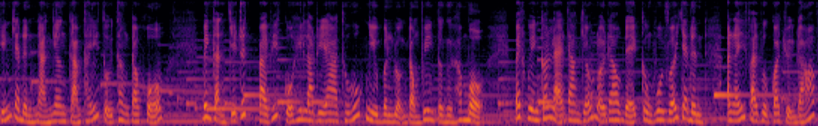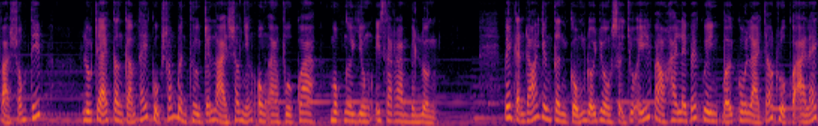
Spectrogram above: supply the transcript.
khiến gia đình nạn nhân cảm thấy tủi thân đau khổ. Bên cạnh chỉ trích, bài viết của Hilaria thu hút nhiều bình luận động viên từ người hâm mộ. Bedwin có lẽ đang giấu nỗi đau để cùng vui với gia đình. Anh ấy phải vượt qua chuyện đó và sống tiếp. Lũ trẻ cần cảm thấy cuộc sống bình thường trở lại sau những ồn ào vừa qua, một người dùng Instagram bình luận. Bên cạnh đó, dân tình cũng đổ dồn sự chú ý vào Hailey Baldwin bởi cô là cháu ruột của Alex.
